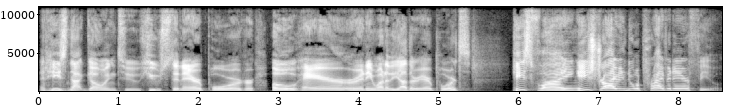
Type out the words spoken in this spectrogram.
And he's not going to Houston Airport or O'Hare or any one of the other airports. He's flying, he's driving to a private airfield.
